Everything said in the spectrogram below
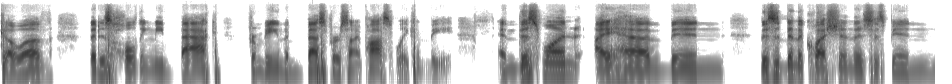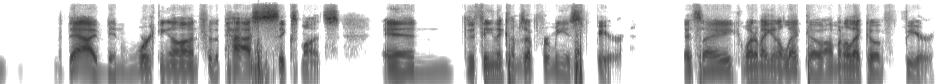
go of that is holding me back from being the best person I possibly can be. And this one, I have been, this has been the question that's just been, that I've been working on for the past six months. And the thing that comes up for me is fear. It's like, what am I going to let go? I'm going to let go of fear.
